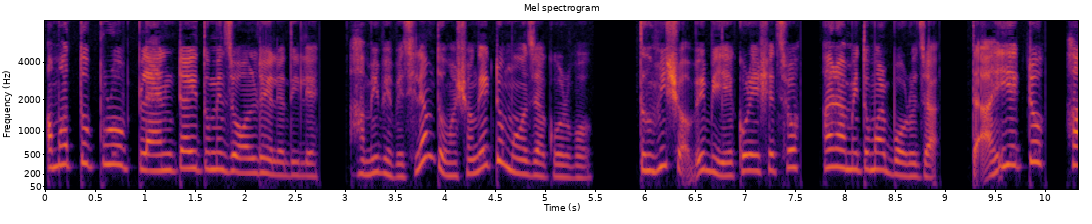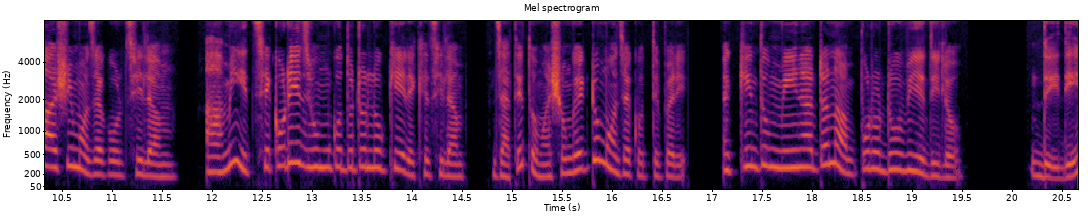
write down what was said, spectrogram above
আমার তো পুরো প্ল্যানটাই তুমি জল ঢেলে দিলে। আমি ভেবেছিলাম তোমার সঙ্গে একটু মজা করব। তুমি সবে বিয়ে করে এসেছ আর আমি তোমার বড় যা তাই একটু হাসি মজা করছিলাম। আমি ইচ্ছে করেই ঝুমকো দুটো লুকিয়ে রেখেছিলাম, যাতে তোমার সঙ্গে একটু মজা করতে পারি। কিন্তু মিনাটা না পুরো ডুবিয়ে দিল। দিদি,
